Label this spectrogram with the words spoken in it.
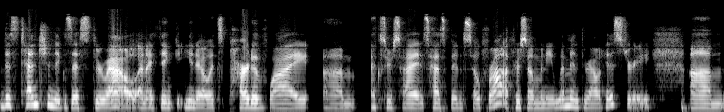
this tension exists throughout and i think you know it's part of why um, exercise has been so fraught for so many women throughout history. Um,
